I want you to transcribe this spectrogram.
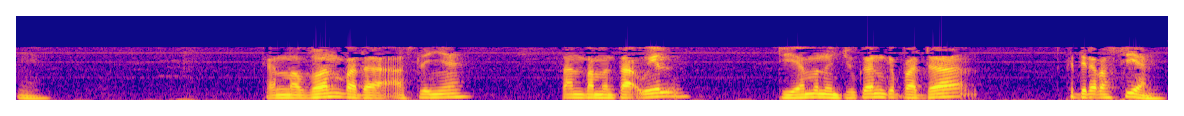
Ya. Karena bon pada aslinya tanpa mentakwil, dia menunjukkan kepada ketidakpastian.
